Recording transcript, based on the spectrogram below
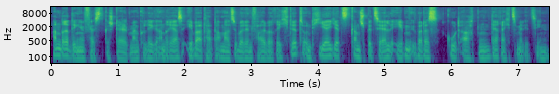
andere Dinge festgestellt. Mein Kollege Andreas Ebert hat damals über den Fall berichtet und hier jetzt ganz speziell eben über das Gutachten der Rechtsmedizin.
